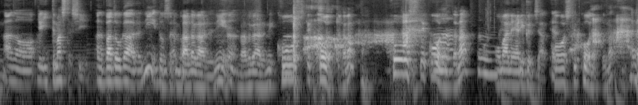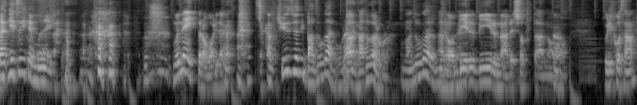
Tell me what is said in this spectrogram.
うん。あのいや、行ってましたし、あのバドガールにどうするの？バードガールに、うん。バードガールにこうしてこうだったかな？こうしてこうだったな。うん。お前のやり口はこうしてこうだったな。抱きついて胸が 胸いったら終わりだかしかも球場にバドガールおら。んよ。バドガールほら。バドガール見あの、ビール、ビールのあれしょったあの、売り子さん？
